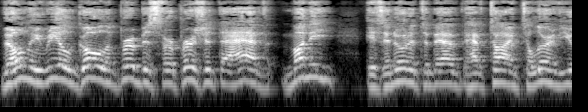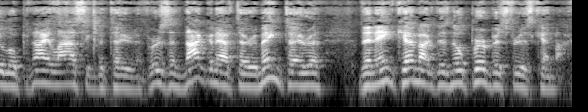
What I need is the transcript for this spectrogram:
The only real goal and purpose for a person to have money is in order to have, have time to learn Yulo Pnai Lasik B'Torah. If a person not going to have to remain Torah, then ain't Kemach, there's no purpose for his Kemach.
